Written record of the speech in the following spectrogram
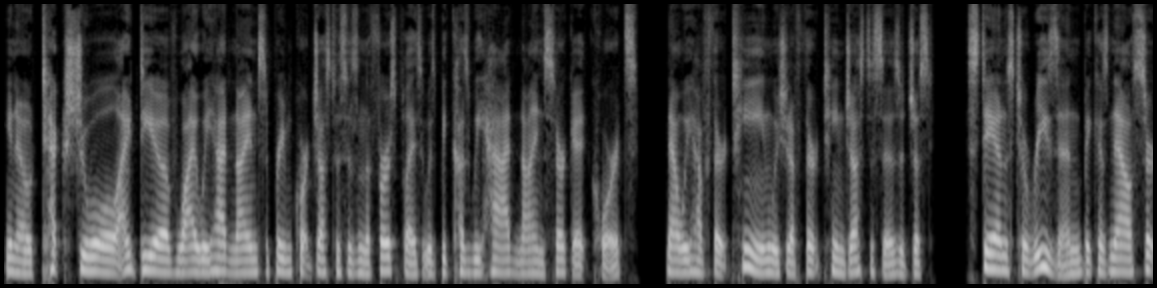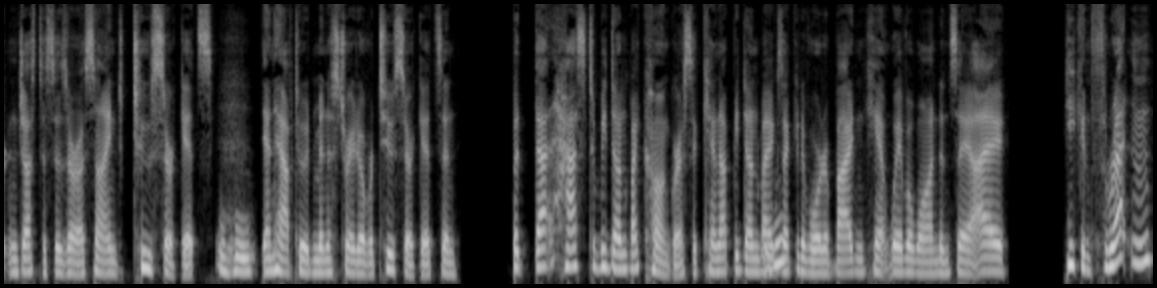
you know, textual idea of why we had nine Supreme Court justices in the first place. It was because we had nine circuit courts. Now we have 13. We should have 13 justices. It just stands to reason because now certain justices are assigned two circuits mm-hmm. and have to administrate over two circuits. And but that has to be done by Congress. It cannot be done by mm-hmm. executive order. Biden can't wave a wand and say, I he can threaten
